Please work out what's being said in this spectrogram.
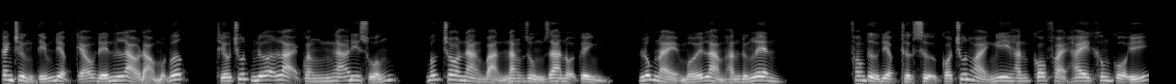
canh chừng tím điệp kéo đến lảo đảo một bước, thiếu chút nữa lại quăng ngã đi xuống, bước cho nàng bản năng dùng ra nội kình, lúc này mới làm hắn đứng lên. Phong tử điệp thực sự có chút hoài nghi hắn có phải hay không cố ý,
